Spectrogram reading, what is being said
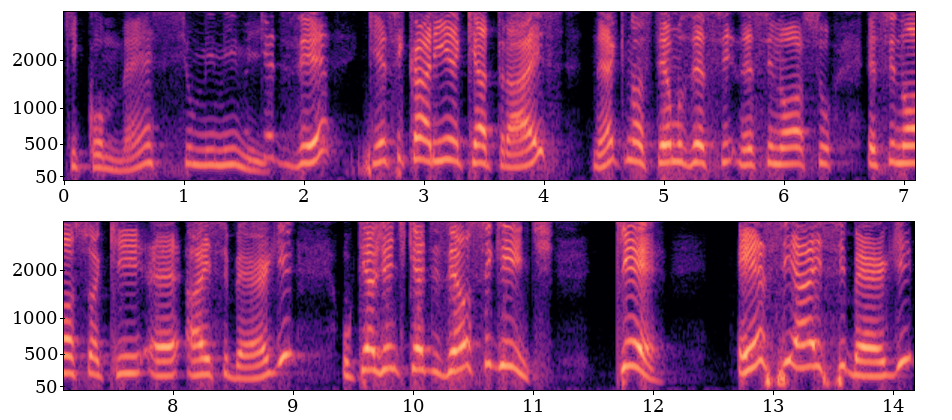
Que comece o mimimi. Quer dizer que esse carinha aqui atrás, né, que nós temos esse, esse, nosso, esse nosso aqui é, iceberg, o que a gente quer dizer é o seguinte, que esse iceberg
